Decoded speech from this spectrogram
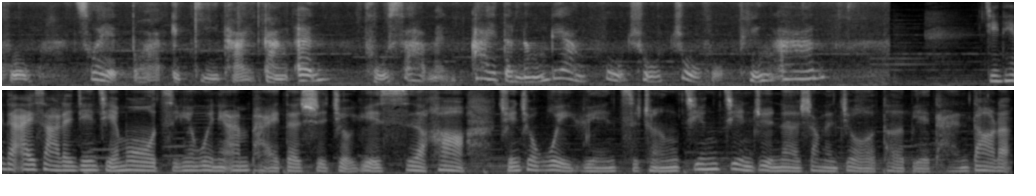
父最大的期待。感恩菩萨们爱的能量，付出祝福平安。今天的《爱萨人间》节目，慈苑为您安排的是九月四号全球委员慈诚精进日呢，上人就特别谈到了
